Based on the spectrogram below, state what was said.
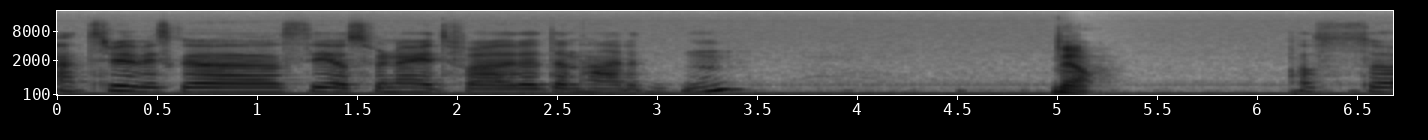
jeg tror vi skal si oss fornøyd for denne runden. Ja. Og så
